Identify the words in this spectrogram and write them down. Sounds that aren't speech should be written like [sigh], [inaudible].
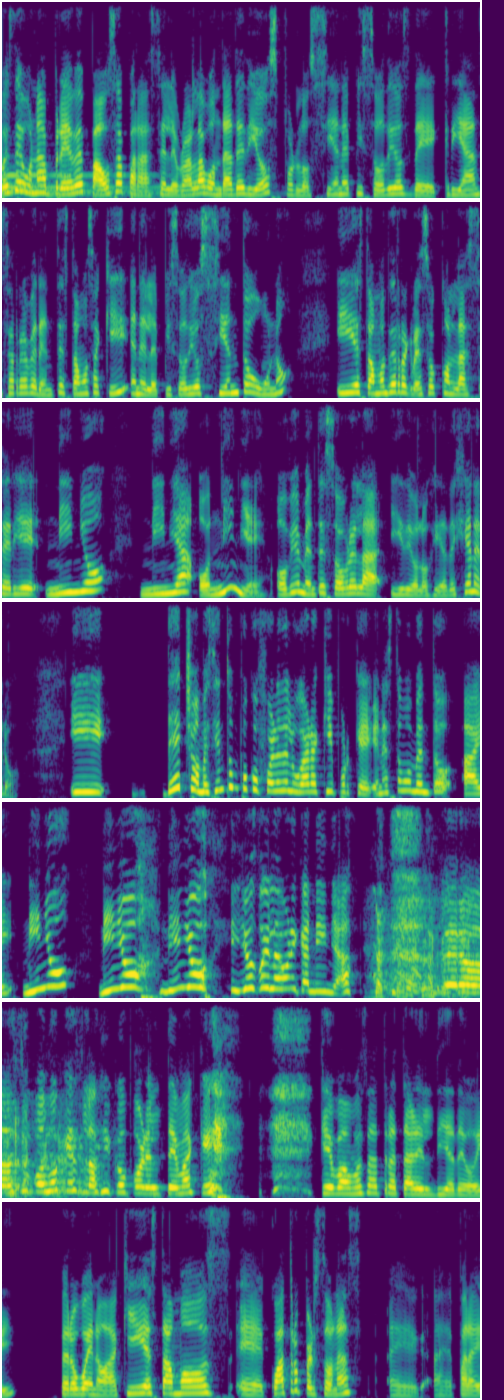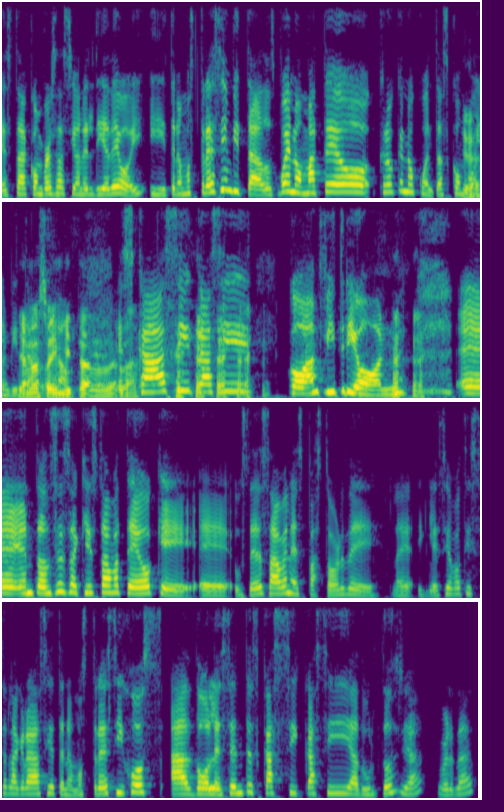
Después de una breve pausa para celebrar la bondad de Dios por los 100 episodios de Crianza Reverente, estamos aquí en el episodio 101 y estamos de regreso con la serie Niño, Niña o Niñe, obviamente sobre la ideología de género. Y de hecho, me siento un poco fuera de lugar aquí porque en este momento hay niño, niño, [laughs] niño, y yo soy la única niña. [laughs] Pero supongo que es lógico por el tema que, [laughs] que vamos a tratar el día de hoy. Pero bueno, aquí estamos eh, cuatro personas eh, eh, para esta conversación el día de hoy y tenemos tres invitados. Bueno, Mateo, creo que no cuentas como invitado. Ya no soy invitado, ¿verdad? Es casi, casi [laughs] coanfitrión. Eh, entonces aquí está Mateo, que ustedes saben es pastor de la Iglesia Bautista de la Gracia. Tenemos tres hijos adolescentes, casi, casi adultos ya, ¿verdad?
